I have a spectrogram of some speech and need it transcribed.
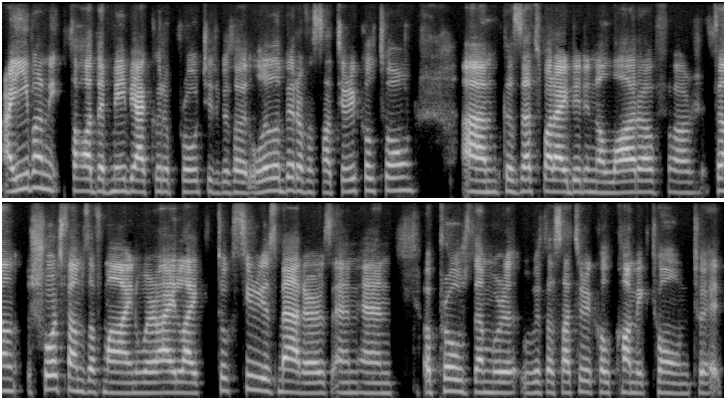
I even thought that maybe I could approach it with a little bit of a satirical tone because um, that's what I did in a lot of uh, film, short films of mine where I like took serious matters and, and approached them with, a satirical comic tone to it.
